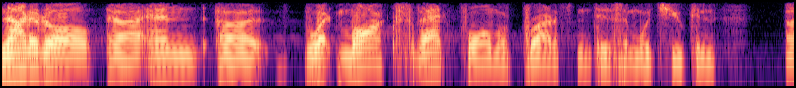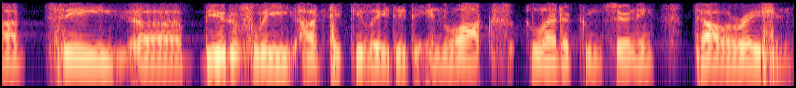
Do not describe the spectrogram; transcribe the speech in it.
Not at all. Uh, and uh, what marks that form of Protestantism, which you can uh, see uh, beautifully articulated in Locke's letter concerning toleration,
